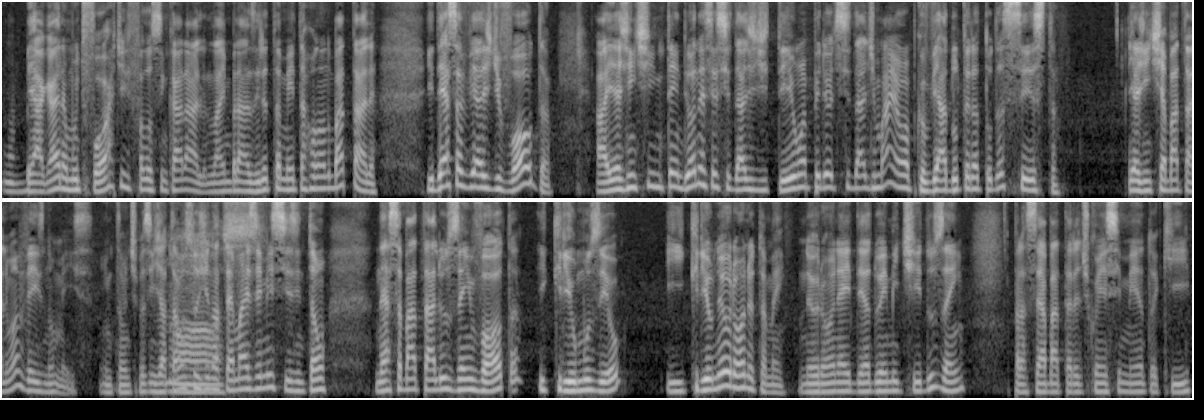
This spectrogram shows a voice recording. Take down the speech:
o BH era muito forte, e falou assim, caralho, lá em Brasília também tá rolando batalha. E dessa viagem de volta, Aí a gente entendeu a necessidade de ter uma periodicidade maior, porque o viaduto era toda sexta. E a gente tinha batalha uma vez no mês. Então, tipo assim, já estavam surgindo até mais MCs. Então, nessa batalha, o Zen volta e cria o museu e cria o Neurônio também. O Neurônio é a ideia do MT do Zen, para ser a batalha de conhecimento aqui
